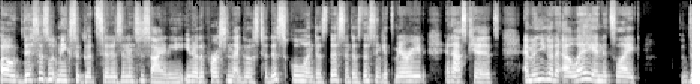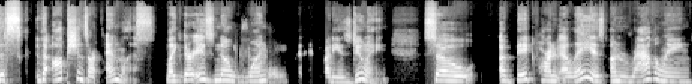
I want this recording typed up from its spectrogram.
oh, this is what makes a good citizen in society. You know, the person that goes to this school and does this and does this and gets married and has kids. And then you go to LA, and it's like, this the options are endless. Like there is no one that anybody is doing. So a big part of LA is unraveling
